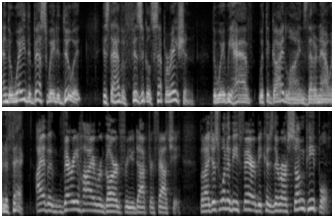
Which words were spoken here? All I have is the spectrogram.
And the way, the best way to do it is to have a physical separation, the way we have with the guidelines that are now in effect. I have a very high regard for you, Dr. Fauci. But I just want to be fair because there are some people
